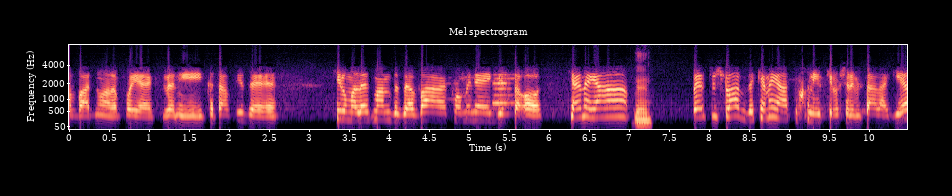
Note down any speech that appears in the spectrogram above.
עבדנו על הפרויקט ואני כתבתי את זה כאילו מלא זמן וזה עבר כל מיני גרסאות. כן היה, כן. באיזשהו שלב זה כן היה תוכנית כאילו שניסה להגיע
